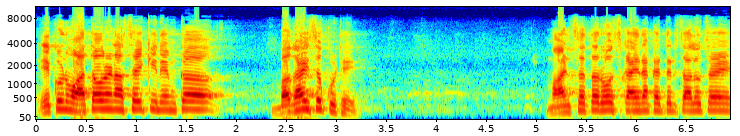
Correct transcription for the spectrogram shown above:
एकूण वातावरण असं आहे की नेमकं बघायचं कुठे? माणसं तर रोज काही ना काहीतरी चालूच आहे.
